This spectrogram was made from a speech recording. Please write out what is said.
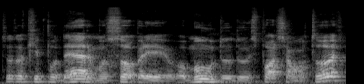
tudo que pudermos sobre o mundo do esporte a motor.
